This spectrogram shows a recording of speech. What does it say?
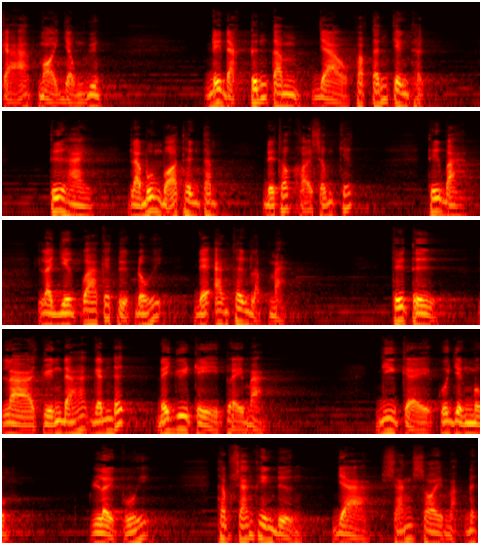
cả mọi dòng duyên để đặt tính tâm vào pháp tánh chân thật. Thứ hai là buông bỏ thân tâm để thoát khỏi sống chết. Thứ ba là vượt qua cái tuyệt đối để an thân lập mạng. Thứ tư là chuyển đá gánh đất để duy trì tuệ mạng. Di kệ của dân môn, Lời cuối, Thắp sáng thiên đường và sáng soi mặt đất.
